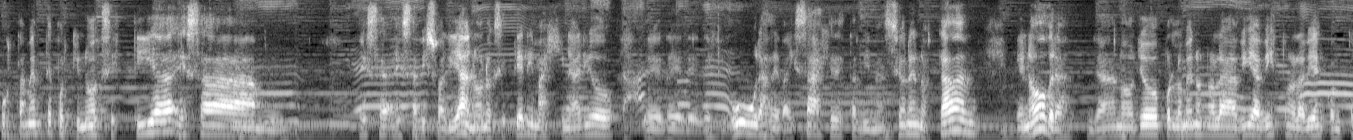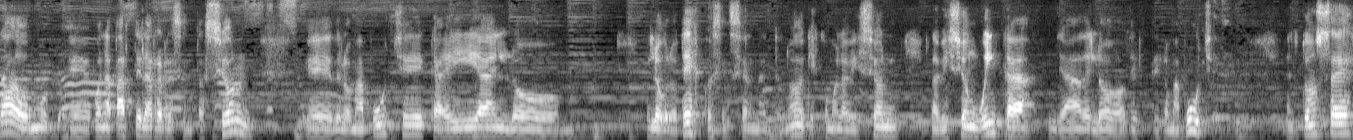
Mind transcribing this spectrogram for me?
justamente porque no existía esa mm, esa, esa visualidad, ¿no? no existía el imaginario de, figuras, de paisajes, de estas dimensiones, no estaban en obra, ¿ya? No, yo por lo menos no la había visto, no la había encontrado. Eh, buena parte de la representación eh, de lo mapuche caía en lo, grotesco esencialmente, ¿no? que es como la visión, la visión winca ya de lo, de lo mapuche. Entonces,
